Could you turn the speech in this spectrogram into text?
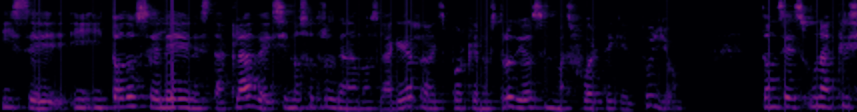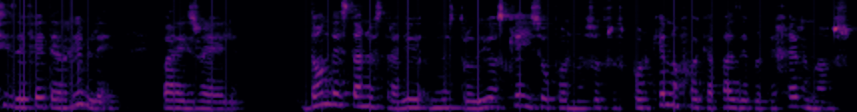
y, se, y, todo se lee en esta clave. Si nosotros ganamos la guerra es porque nuestro Dios es más fuerte que el tuyo. Entonces, una crisis de fe terrible para Israel. ¿Dónde está nuestra, nuestro Dios? ¿Qué hizo por nosotros? ¿Por qué no fue capaz de protegernos?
